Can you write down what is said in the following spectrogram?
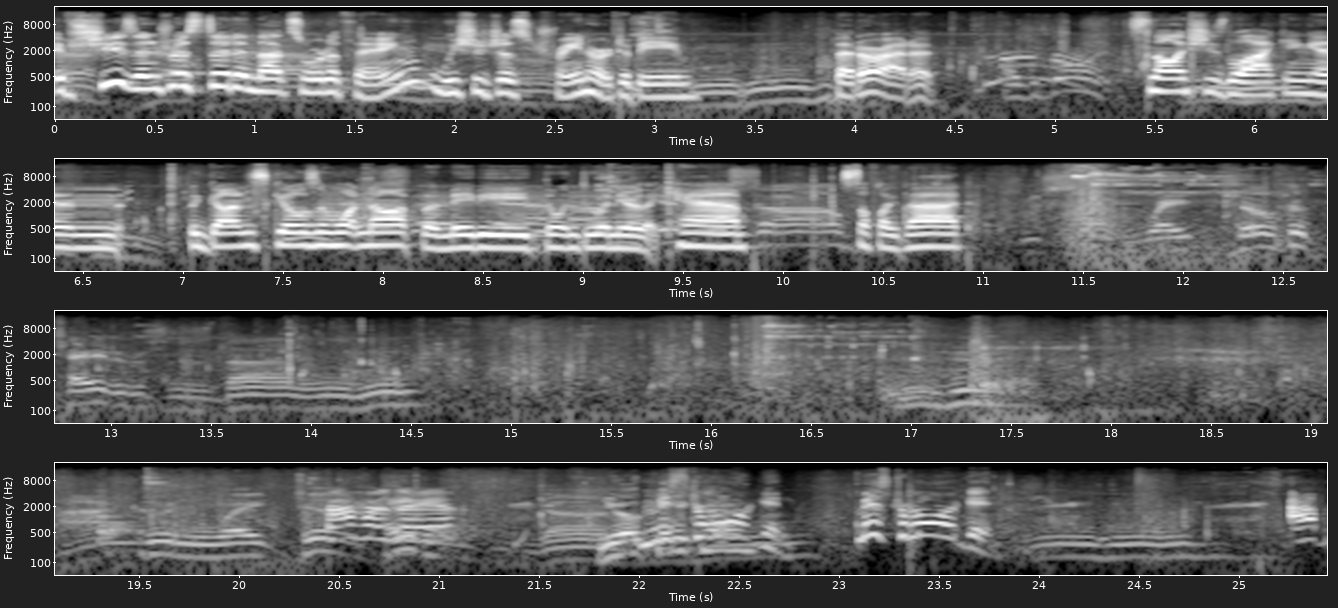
if she's interested in that sort of thing, we should just train her to be better at it. It's not like she's lacking in the gun skills and whatnot, but maybe don't do it near the camp, stuff like that. Wait till the potatoes is done. Mhm. Mhm. I couldn't wait till Hi, the Hosea. Potatoes done. You okay, Mr. Morgan, Mr. Morgan. Mm-hmm. I've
